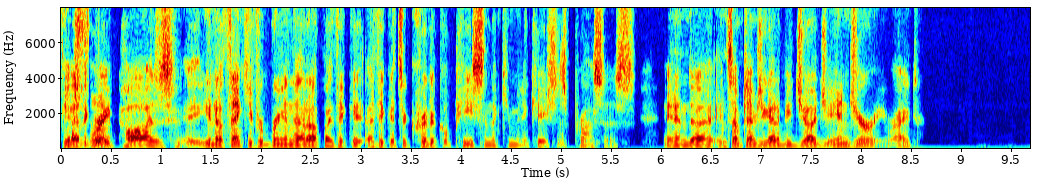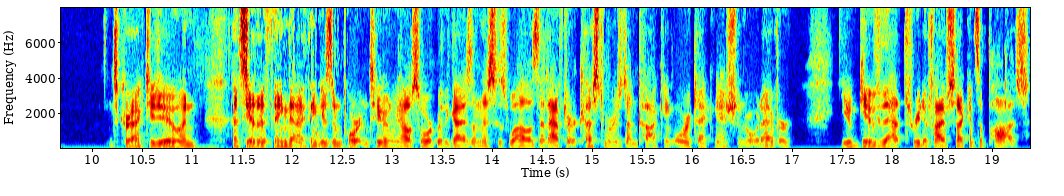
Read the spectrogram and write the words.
Yeah, the flow. great pause. Uh, you know, thank you for bringing that up. I think it, I think it's a critical piece in the communications process, and uh, and sometimes you got to be judge and jury, right? It's correct, you do. And that's the other thing that I think is important too. And we also work with the guys on this as well is that after a customer is done talking or a technician or whatever, you give that three to five seconds of pause.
